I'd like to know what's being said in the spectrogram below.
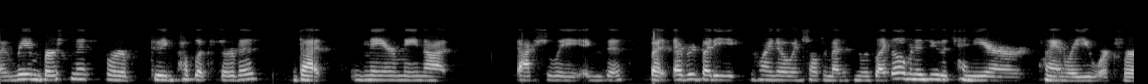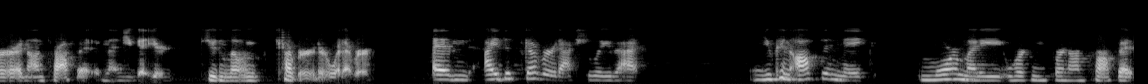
reimbursement for doing public service that may or may not actually exist. But everybody who I know in shelter medicine was like, oh, I'm going to do the 10 year plan where you work for a nonprofit and then you get your student loans covered or whatever. And I discovered actually that you can often make more money working for a nonprofit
